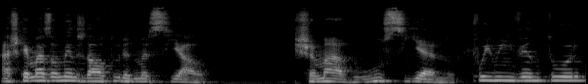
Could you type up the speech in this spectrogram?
acho que é mais ou menos da altura de Marcial, chamado Luciano. Foi o inventor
